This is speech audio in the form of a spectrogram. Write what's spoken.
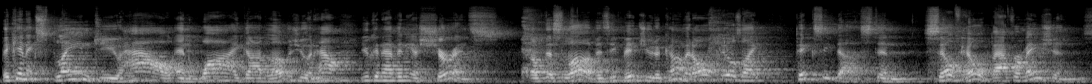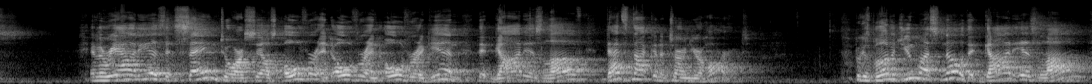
They can't explain to you how and why God loves you and how you can have any assurance of this love as he bids you to come. It all feels like pixie dust and self help affirmations. And the reality is that saying to ourselves over and over and over again that God is love, that's not going to turn your heart. Because, beloved, you must know that God is love.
